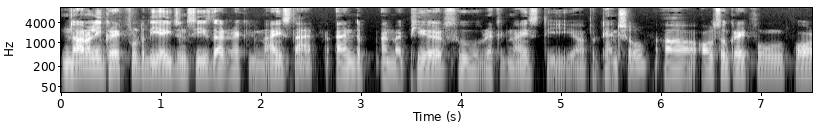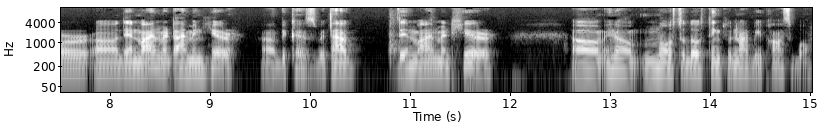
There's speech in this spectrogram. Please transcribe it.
not only grateful to the agencies that recognize that and the, and my peers who recognize the uh, potential uh, also grateful for uh, the environment i'm in here uh, because without the environment here um, you know most of those things would not be possible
